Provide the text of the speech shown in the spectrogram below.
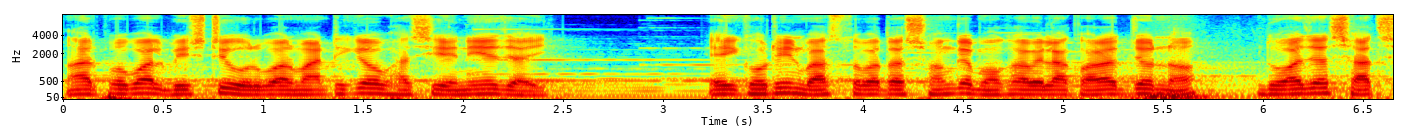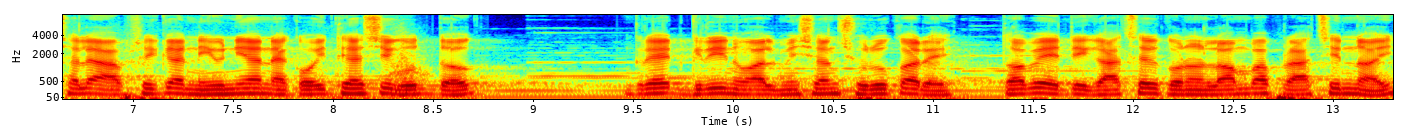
আর প্রবল বৃষ্টি উর্বর মাটিকেও ভাসিয়ে নিয়ে যায়। এই কঠিন বাস্তবতার সঙ্গে মোকাবিলা করার জন্য দু হাজার সাত সালে আফ্রিকান ইউনিয়ন এক ঐতিহাসিক উদ্যোগ, গ্রেট গ্রিন ওয়াল মিশন শুরু করে, তবে এটি গাছের কোনো লম্বা প্রাচীর নয়,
